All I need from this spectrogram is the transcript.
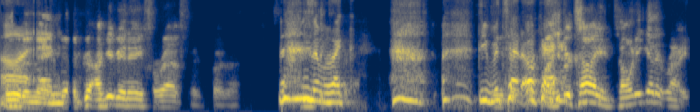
Uh, and, I'll give you an A for effort. But, uh, was like Di. Okay. You're Italian, Tony. Get it right.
